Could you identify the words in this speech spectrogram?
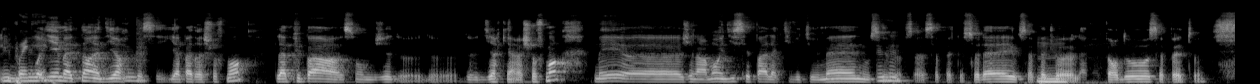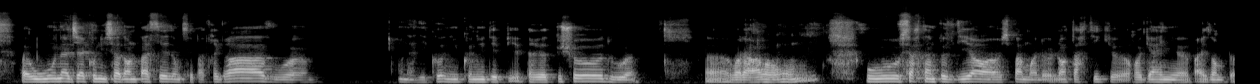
une, poignée. maintenant à dire mmh. qu'il n'y a pas de réchauffement. La plupart sont obligés de, de, dire qu'il y a un réchauffement, mais euh, généralement ils disent que c'est pas l'activité humaine, ou mmh. ça, ça, peut être le soleil, ou ça peut être mmh. la vapeur d'eau, ça peut être euh, ou on a déjà connu ça dans le passé, donc c'est pas très grave, ou euh, on a des connu, connu des périodes plus chaudes, ou voilà, ou certains peuvent dire, je sais pas moi, l'Antarctique regagne par exemple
